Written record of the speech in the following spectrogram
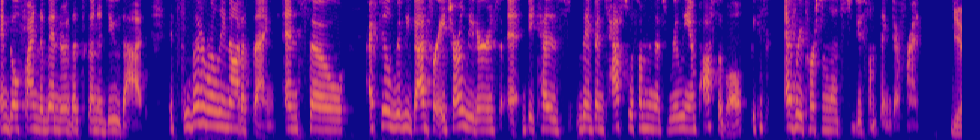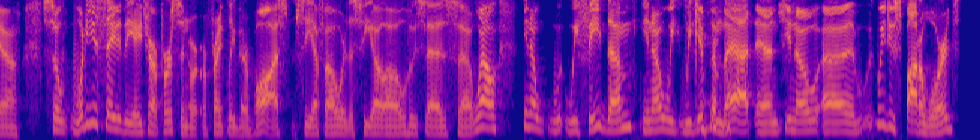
and go find the vendor that's going to do that. It's literally not a thing. And so I feel really bad for HR leaders eh, because they've been tasked with something that's really impossible because every person wants to do something different. Yeah. So, what do you say to the HR person, or, or frankly, their boss, the CFO or the COO, who says, uh, "Well, you know, w- we feed them, you know, we we give them that, and you know, uh, we do spot awards,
